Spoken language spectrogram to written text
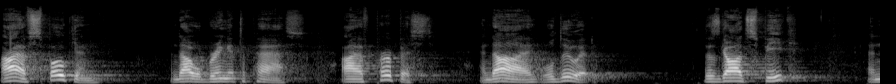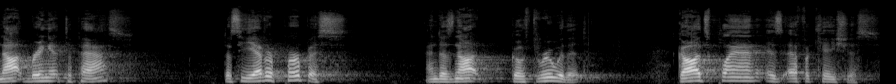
I have spoken, and I will bring it to pass. I have purposed, and I will do it. Does God speak and not bring it to pass? Does He ever purpose and does not go through with it? God's plan is efficacious.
